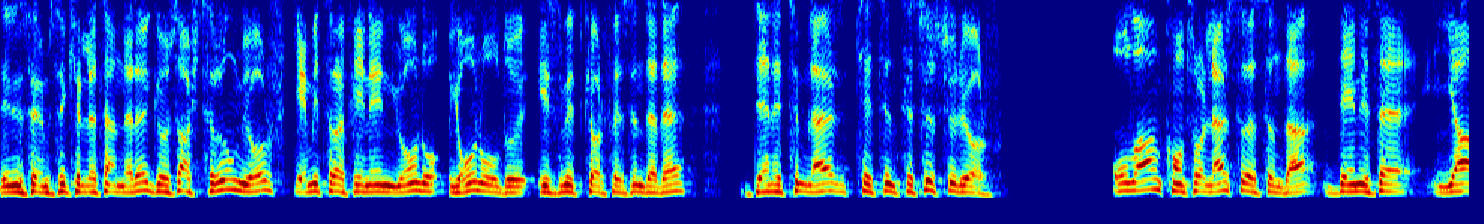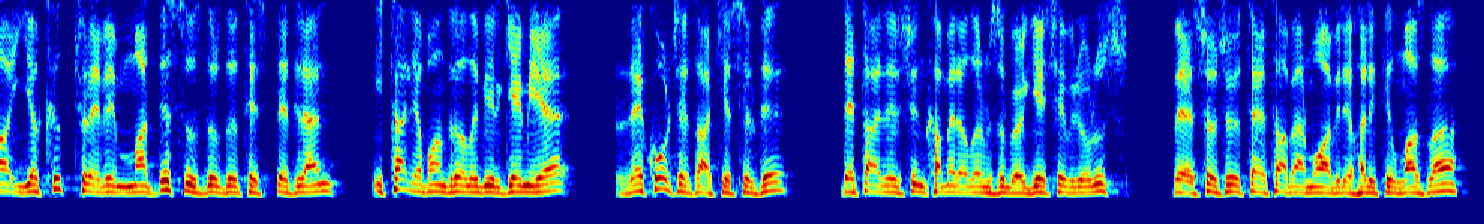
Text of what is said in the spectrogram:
Denizlerimizi kirletenlere göz açtırılmıyor. Gemi trafiğinin yoğun, yoğun olduğu İzmit Körfezi'nde de denetimler kesintisiz sürüyor. Olağan kontroller sırasında denize yağ yakıt türevi madde sızdırdığı tespit edilen İtalya bandıralı bir gemiye rekor ceza kesildi. Detaylar için kameralarımızı bölgeye çeviriyoruz ve sözü TRT Haber muhabiri Halit Yılmaz'la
